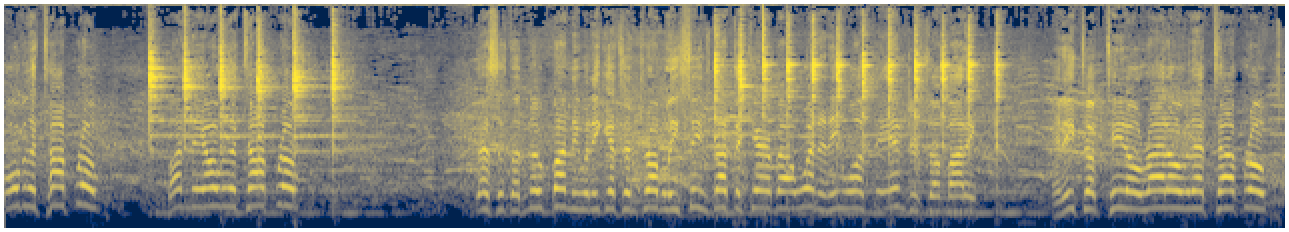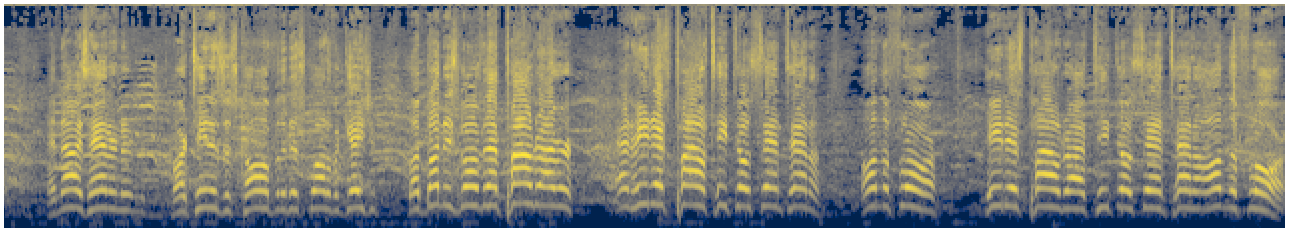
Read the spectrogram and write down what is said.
over the top rope. Bundy over the top rope. This is the new Bundy when he gets in trouble. He seems not to care about winning. He wants to injure somebody. And he took Tito right over that top rope. And now he's handing it. Martinez is called for the disqualification. But Bundy's going for that pile driver. And he just piled Tito Santana on the floor. He just pile drive Tito Santana on the floor.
